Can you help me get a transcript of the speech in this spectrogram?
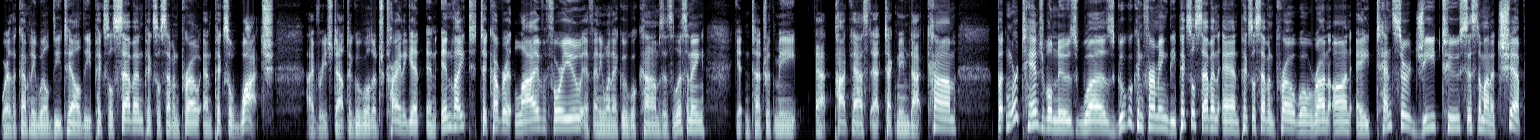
where the company will detail the Pixel 7, Pixel 7 Pro, and Pixel Watch. I've reached out to Google to try to get an invite to cover it live for you. If anyone at Google Comms is listening, get in touch with me at podcast at techmeme.com. But more tangible news was Google confirming the Pixel 7 and Pixel 7 Pro will run on a Tensor G2 system on a chip,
